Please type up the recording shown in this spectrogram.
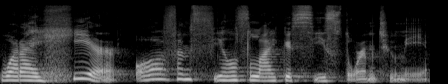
what I hear often feels like a sea storm to me.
